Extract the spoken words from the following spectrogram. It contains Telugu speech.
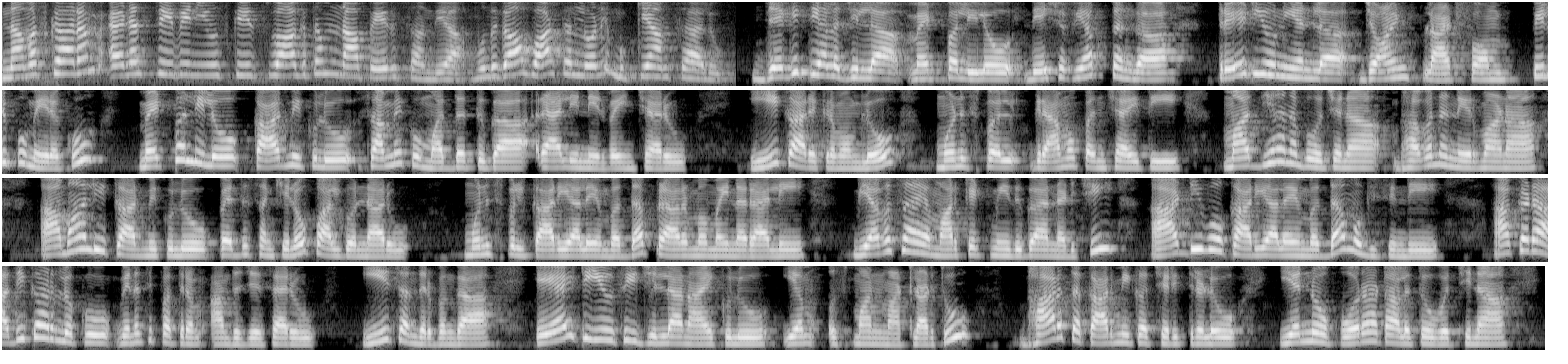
నమస్కారం. ఎన్ఎస్టీవీ న్యూస్కి స్వాగతం. నా పేరు సంధ్య. ముందుగా వార్తల్లోని ముఖ్యాంశాలు. జగిత్యాల జిల్లా మెట్పల్లిలో దేశవ్యాప్తంగా ట్రేడ్ యూనియన్ల జాయింట్ ప్లాట్ఫామ్ పిలుపు మేరకు మెట్పల్లిలో కార్మికులు సమ్మెకు మద్దతుగా ర్యాలీ నిర్వహించారు. ఈ కార్యక్రమంలో మున్సిపల్ గ్రామ పంచాయతీ మధ్యాహ్న భోజన భవన నిర్మాణ అమాలీ కార్మికులు పెద్ద సంఖ్యలో పాల్గొన్నారు. మున్సిపల్ కార్యాలయం వద్ద ప్రారంభమైన ర్యాలీ వ్యవసాయ మార్కెట్ మీదుగా నడిచి ఆర్డీఓ కార్యాలయం వద్ద ముగిసింది. అక్కడ అధికారులకు వినతి పత్రం అందజేశారు. ఈ సందర్భంగా ఏఐటియుసి జిల్లా నాయకులు ఎం ఉస్మాన్ మాట్లాడుతూ భారత కార్మిక చరిత్రలో ఎన్నో పోరాటాలతో వచ్చిన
